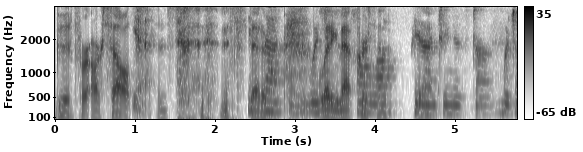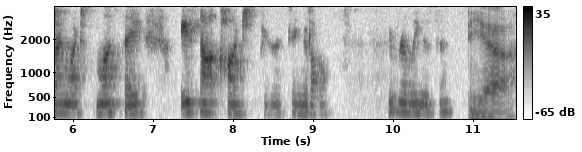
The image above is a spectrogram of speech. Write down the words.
good for ourselves yes. instead, instead exactly, of letting that person. A lot of parenting yeah. is done, which I much must say is not conscious parenting at all. It really isn't. Yeah.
